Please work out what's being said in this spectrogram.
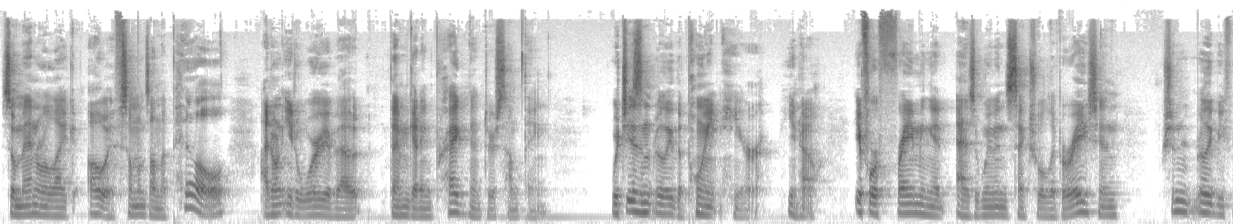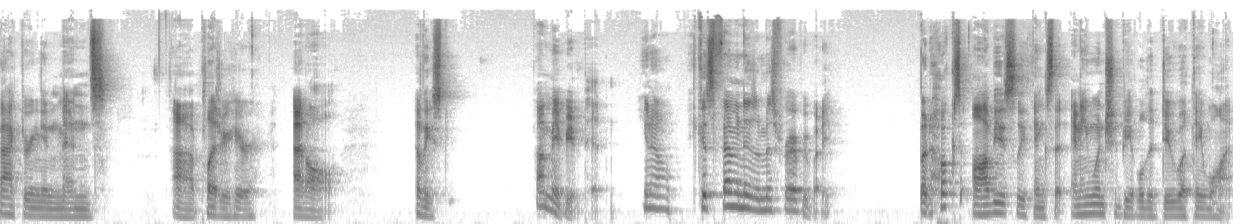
So men were like, oh, if someone's on the pill, I don't need to worry about them getting pregnant or something, which isn't really the point here, you know. If we're framing it as women's sexual liberation, we shouldn't really be factoring in men's uh, pleasure here at all. At least, uh, maybe a bit, you know, because feminism is for everybody. But Hooks obviously thinks that anyone should be able to do what they want,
